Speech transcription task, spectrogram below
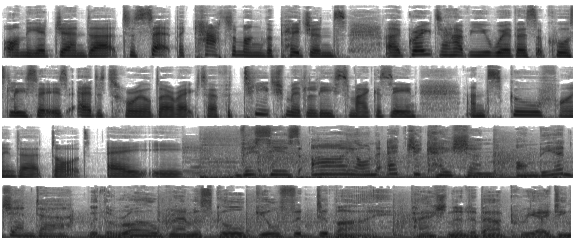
on the agenda to set the cat among the pigeons. Uh, great to have you with us. Of course, Lisa is editorial director for Teach Middle East magazine and schoolfinder.ae. This is Eye on Education on the agenda. With the Royal Grammar School Guildford Dubai, passionate about creating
